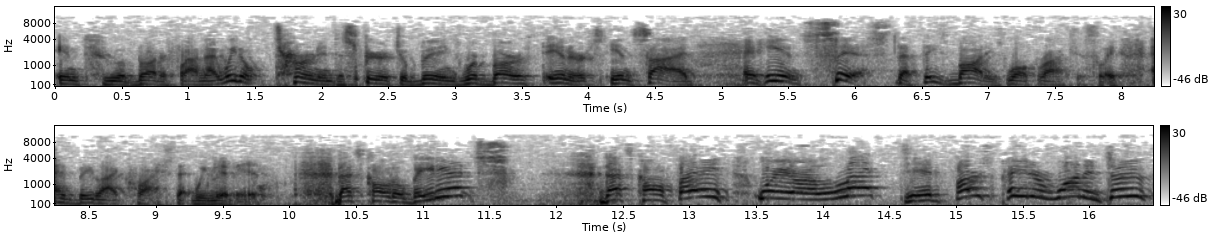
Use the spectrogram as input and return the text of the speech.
into a butterfly. Now we don't turn into spiritual beings. We're birthed inner, inside. And He insists that these bodies walk righteously and be like Christ that we live in. That's called obedience. That's called faith. We are elected, 1 Peter 1 and 2,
